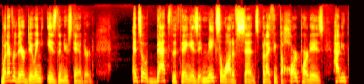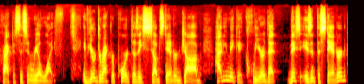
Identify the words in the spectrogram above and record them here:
whatever they're doing is the new standard. And so that's the thing is it makes a lot of sense, but I think the hard part is how do you practice this in real life? If your direct report does a substandard job, how do you make it clear that this isn't the standard,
